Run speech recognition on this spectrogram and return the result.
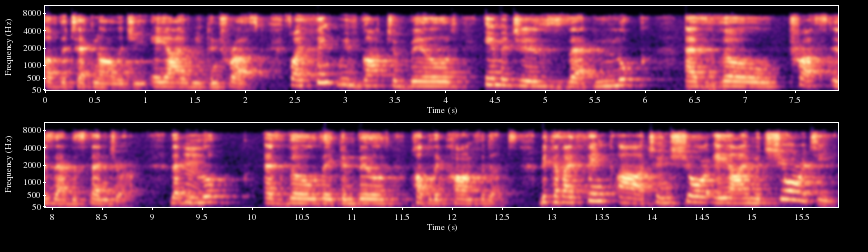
of the technology. AI we can trust. So I think we've got to build images that look as though trust is at the center, that mm. look as though they can build public confidence. Because I think uh, to ensure AI maturity,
